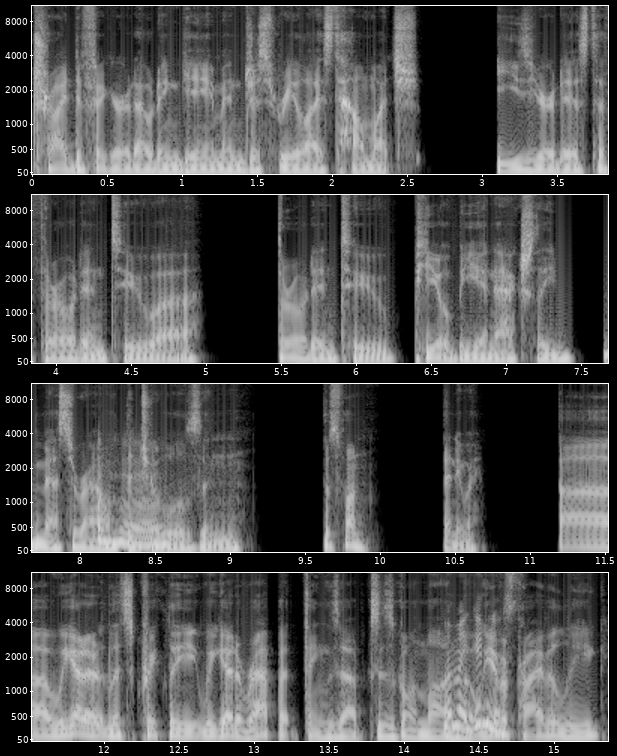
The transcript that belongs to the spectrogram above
tried to figure it out in game and just realized how much easier it is to throw it into uh, throw it into POB and actually mess around with the Mhm. tools and it was fun. Anyway, uh, we gotta let's quickly we gotta wrap it things up because it's going long. Oh but we have a private league.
